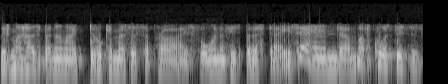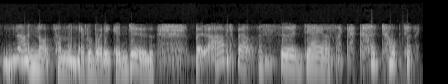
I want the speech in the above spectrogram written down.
with my husband, and I took him as a surprise for one of his birthdays. And um, of course, this is not something everybody can do. But after about the third day, I was like, I got to talk to the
